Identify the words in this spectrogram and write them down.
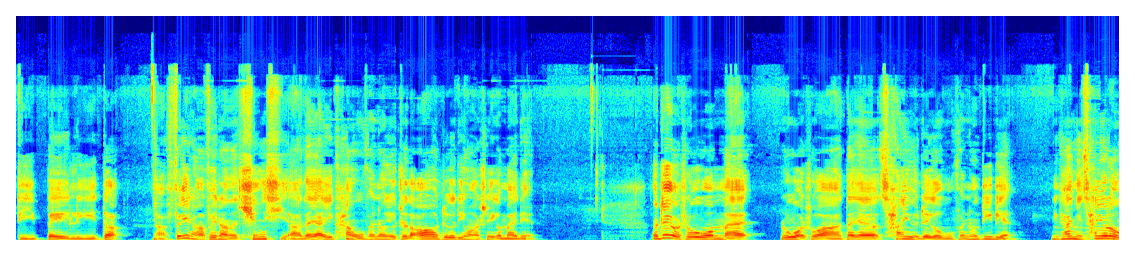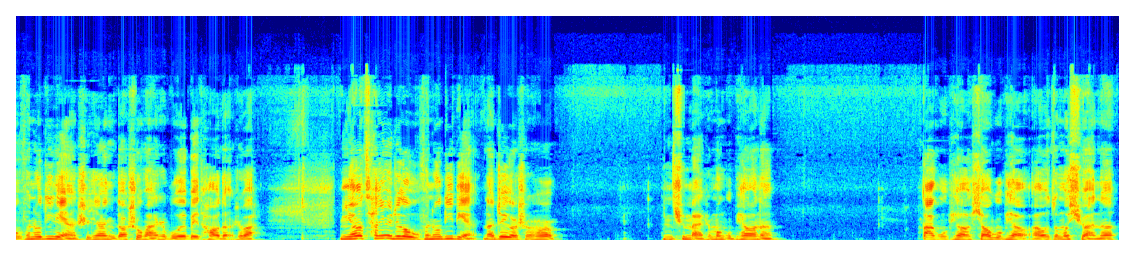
底背离的啊，非常非常的清晰啊，大家一看五分钟就知道哦，这个地方是一个买点。那这个时候我买，如果说啊，大家要参与这个五分钟低点。你看，你参与了五分钟低点，实际上你到收盘是不会被套的，是吧？你要参与这个五分钟低点，那这个时候你去买什么股票呢？大股票、小股票啊，我怎么选呢？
